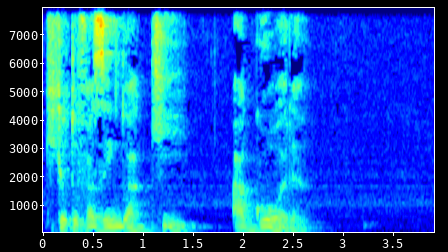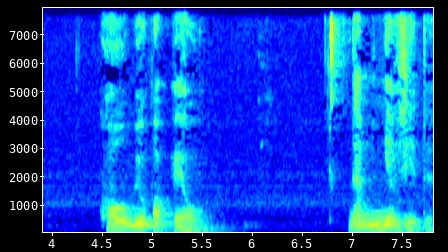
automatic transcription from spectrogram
que, que eu estou fazendo aqui, agora? Qual o meu papel na minha vida?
